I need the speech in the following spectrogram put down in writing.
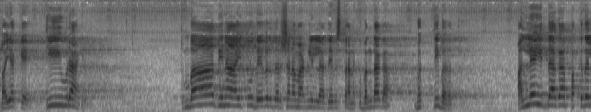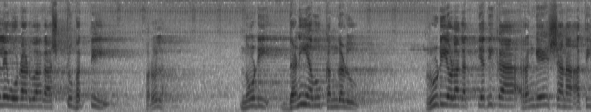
ಬಯಕೆ ತೀವ್ರ ಆಗಿರುತ್ತೆ. ತುಂಬ ದಿನ ಆಯಿತು ದೇವರ ದರ್ಶನ ಮಾಡಲಿಲ್ಲ ದೇವಸ್ಥಾನಕ್ಕೆ. ಬಂದಾಗ ಭಕ್ತಿ ಬರುತ್ತೆ. ಅಲ್ಲೇ ಇದ್ದಾಗ, ಪಕ್ಕದಲ್ಲೇ ಓಡಾಡುವಾಗ ಅಷ್ಟು ಭಕ್ತಿ ಬರೋಲ್ಲ. ನೋಡಿ, ದಣಿಯವು ಕಂಗಳು ರೂಢಿಯೊಳಗೆ ಅತ್ಯಧಿಕ ರಂಗೇಶನ ಅತಿ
